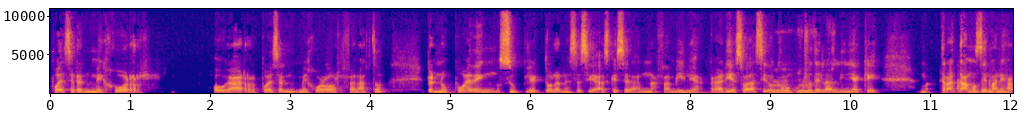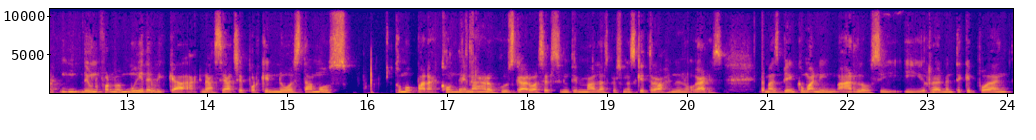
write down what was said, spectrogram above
puede ser el mejor hogar, puede ser el mejor orfanato, pero no pueden suplir todas las necesidades que se dan en una familia, ¿verdad? Y eso ha sido como mucho de la línea que tratamos de manejar de una forma muy delicada en ACH porque no estamos como para condenar o juzgar o hacer sentir mal a las personas que trabajan en hogares, más bien como animarlos y, realmente que puedan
